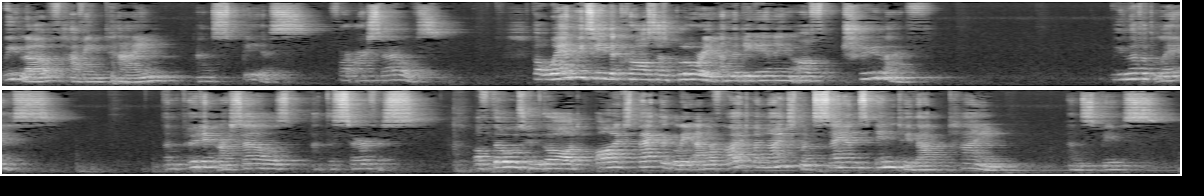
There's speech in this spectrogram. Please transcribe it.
We love having time and space for ourselves. But when we see the cross as glory and the beginning of true life, we love it less than putting ourselves at the service of those whom God unexpectedly and without announcement sends into that time and space.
